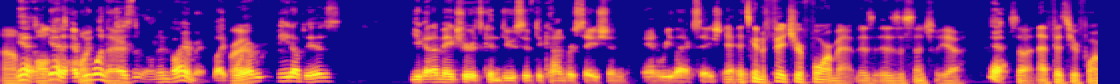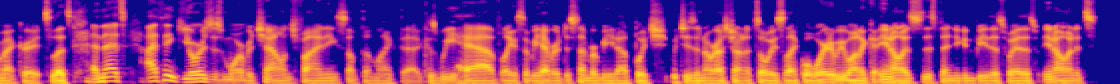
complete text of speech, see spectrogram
Um, yeah, again, everyone has their own environment. Like right. wherever your meetup is, you got to make sure it's conducive to conversation and relaxation. Yeah, it's going to fit your format. Is is essentially yeah. Yeah. So that fits your format great. So that's and that's I think yours is more of a challenge finding something like that because we have like I said we have our December meetup which which is in a restaurant. It's always like well where do we want to go? You know is this venue going to be this way this you know and it's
